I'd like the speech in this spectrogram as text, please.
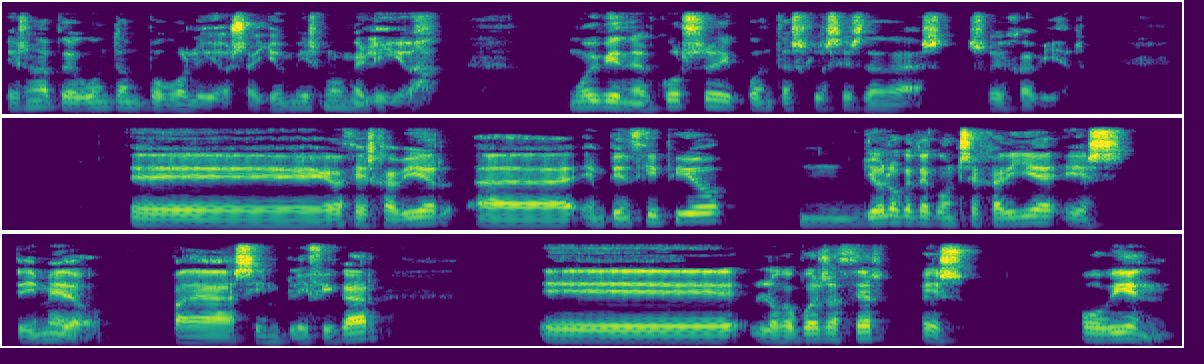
Es una pregunta un poco liosa, yo mismo me lío. Muy bien el curso y cuántas clases darás. Soy Javier. Eh, gracias, Javier. Eh, en principio, mm, yo lo que te aconsejaría es, primero, para simplificar, eh, lo que puedes hacer es o bien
